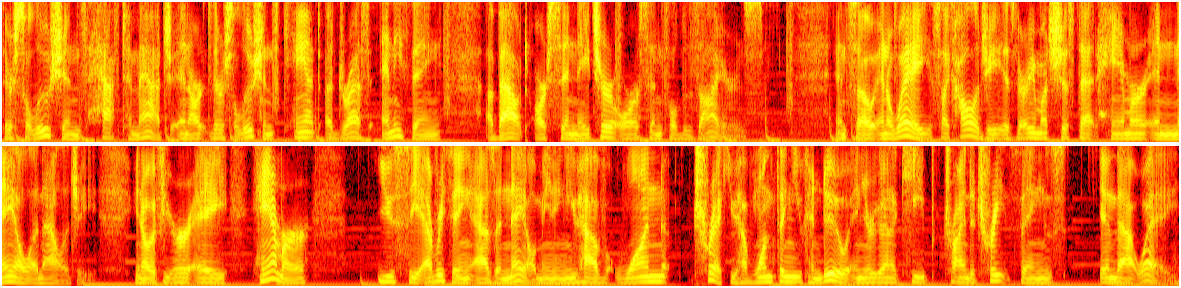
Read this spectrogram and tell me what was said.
their solutions have to match and our their solutions can't address anything about our sin nature or our sinful desires. And so, in a way, psychology is very much just that hammer and nail analogy. You know, if you're a hammer, you see everything as a nail, meaning you have one trick, you have one thing you can do, and you're going to keep trying to treat things in that way.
